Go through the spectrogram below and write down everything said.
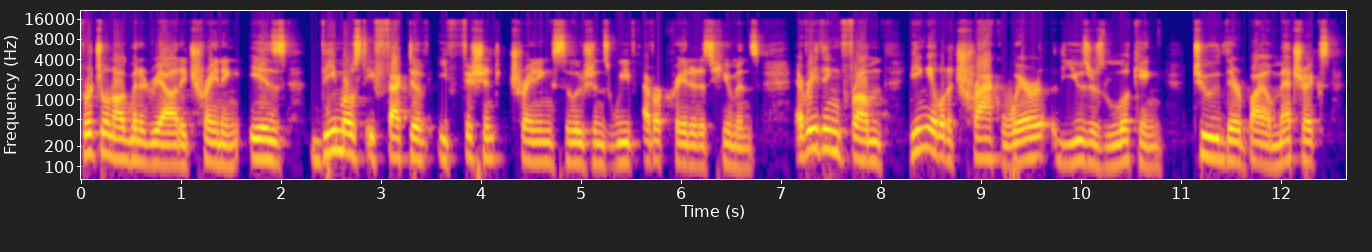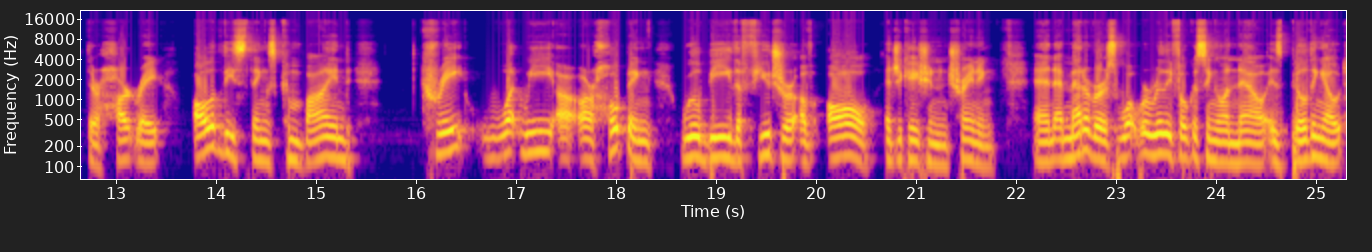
virtual and augmented reality training is the most effective, efficient training solutions we've ever created as humans. Everything from being able to track where the user's looking to their biometrics, their heart rate, all of these things combined create what we are, hoping will be the future of all education and training. And at MetaVRse, what we're really focusing on now is building out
